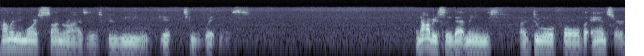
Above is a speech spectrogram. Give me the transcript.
how many more sunrises do we get to witness? And obviously, that means a dual fold answer.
